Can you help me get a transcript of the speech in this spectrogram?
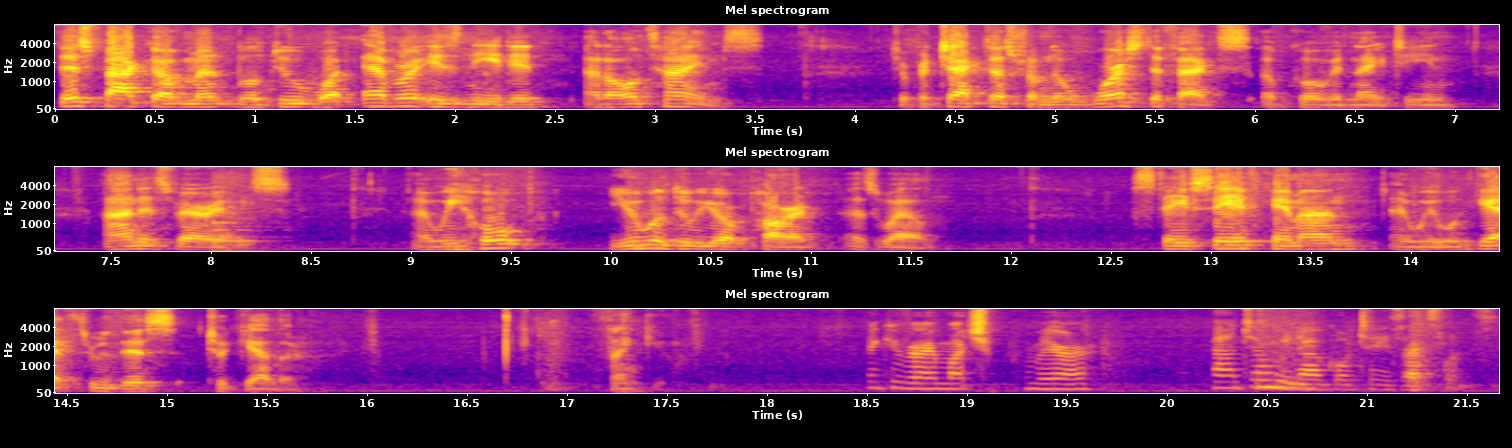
This PACT government will do whatever is needed at all times to protect us from the worst effects of COVID 19 and its variants and we hope you will do your part as well. Stay safe, Cayman, and we will get through this together. Thank you. Thank you very much, Premier Panton. We now go to His Excellency.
